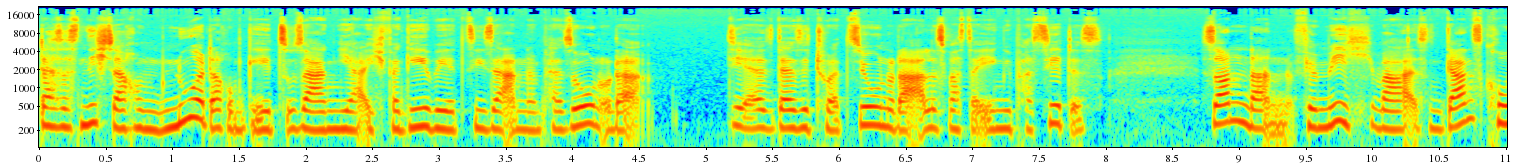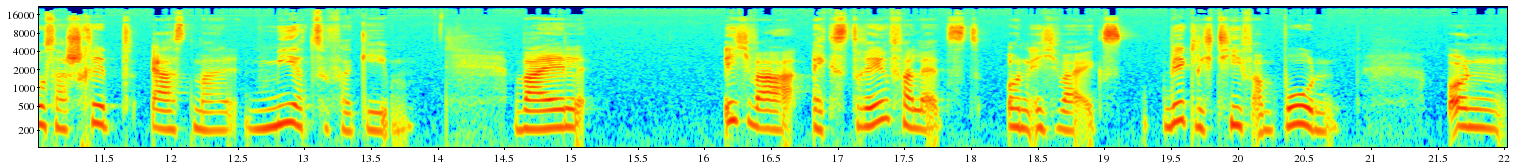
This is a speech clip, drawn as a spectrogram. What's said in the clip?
dass es nicht darum, nur darum geht, zu sagen, ja, ich vergebe jetzt dieser anderen Person oder der, der Situation oder alles, was da irgendwie passiert ist. Sondern für mich war es ein ganz großer Schritt, erstmal mir zu vergeben. Weil ich war extrem verletzt und ich war wirklich tief am Boden. Und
